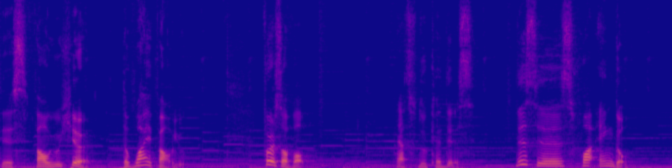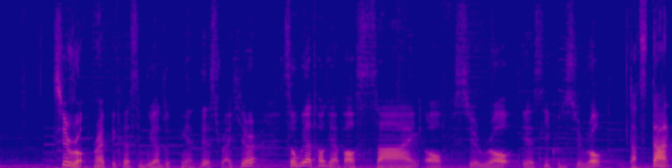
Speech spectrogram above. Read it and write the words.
this value here, the y value. First of all, let's look at this. This is what angle? 0, right? Because we are looking at this right here. So we are talking about sine of 0 is equal to 0. That's done.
